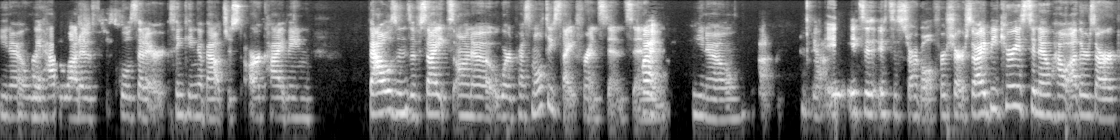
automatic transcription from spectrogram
you know, right. we have a lot of schools that are thinking about just archiving thousands of sites on a WordPress multi-site, for instance. And, right. you know, uh, yeah. It, it's a it's a struggle for sure. So I'd be curious to know how others are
